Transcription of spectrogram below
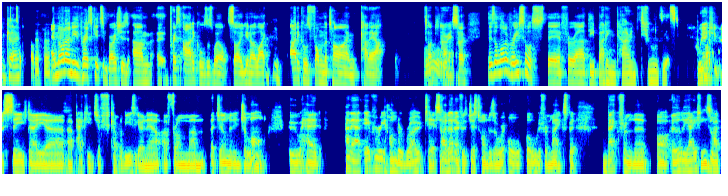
okay. That's what I was told. And not only the press kits and brochures, um, uh, press articles as well. So you know, like articles from the time cut out type Ooh. scenario. So there's a lot of resource there for uh, the budding car enthusiast. We actually received a, uh, a package a couple of years ago now uh, from um, a gentleman in Geelong who had cut out every Honda road test. I don't know if it was just Hondas or, all different makes, but back from the oh, early 80s, like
